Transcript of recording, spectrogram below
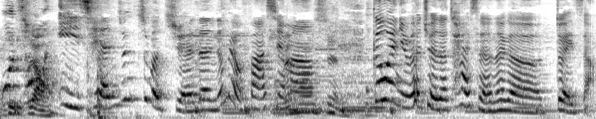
我从以前就这么觉得，你都没有发现吗？各位，你有没有觉得泰森的那个队长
